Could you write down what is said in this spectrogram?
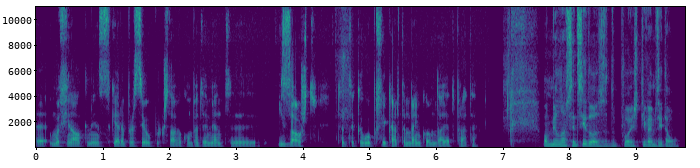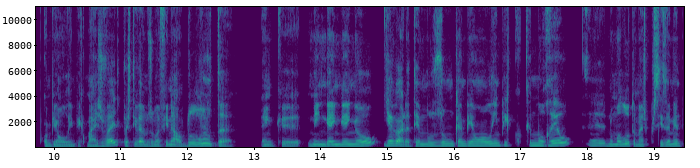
eh, uma final que nem sequer apareceu porque estava completamente eh, exausto. Portanto, acabou por ficar também com a medalha de prata. Bom, 1912, depois tivemos então o campeão olímpico mais velho, depois tivemos uma final de luta em que ninguém ganhou, e agora temos um campeão olímpico que morreu eh, numa luta, mais precisamente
